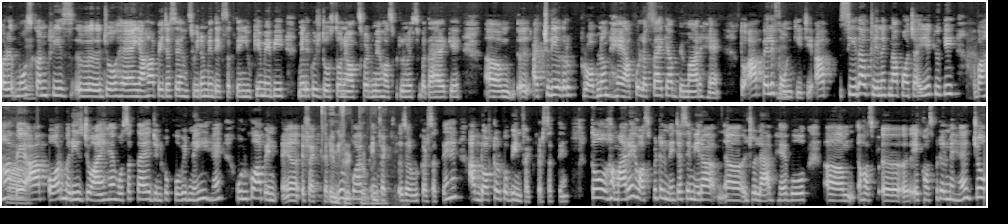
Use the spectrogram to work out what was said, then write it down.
पर मोस्ट कंट्रीज़ जो है यहाँ पे जैसे हम स्वीडन में देख सकते हैं, यूके में भी मेरे कुछ दोस्तों ने ऑक्सफर्ड में हॉस्पिटल में बताया है कि एक्चुअली अगर प्रॉब्लम है, आपको लगता है कि आप बीमार हैं, तो आप पहले फ़ोन कीजिए। आप सीधा क्लिनिक ना पहुँचाइए क्योंकि वहाँ पे हाँ। आप और मरीज़ जो आए हैं, हो सकता है जिनको कोविड नहीं है, उनको आप इफ़ेक्ट करेंगे, उनको आप इन्फेक्ट ज़रूर कर सकते हैं, आप डॉक्टर को भी इन्फेक्ट कर सकते हैं। तो हमारे हॉस्पिटल में जैसे मेरा जो लैब है वो एक हॉस्पिटल में है जो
